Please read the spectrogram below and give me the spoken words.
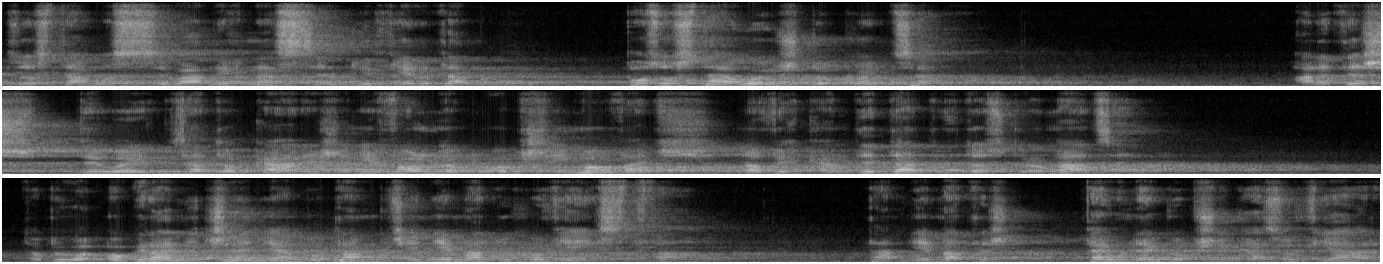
zostało zsyłanych na Sybię, wielu tam pozostało już do końca. Ale też były za to kary, że nie wolno było przyjmować nowych kandydatów do zgromadzeń. To były ograniczenia, bo tam, gdzie nie ma duchowieństwa, tam nie ma też pełnego przekazu wiary.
